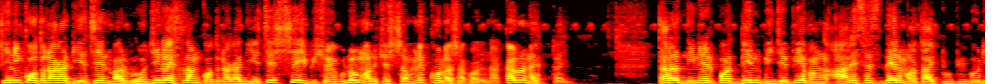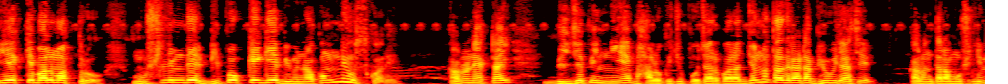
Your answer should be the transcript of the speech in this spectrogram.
তিনি কত টাকা দিয়েছেন বা রোজিনা ইসলাম কত টাকা দিয়েছে, সেই বিষয়গুলো মানুষের সামনে খোলাসা করে না। কারণ একটাই, তারা দিনের পর দিন বিজেপি এবং আর আরএসএসদের মাথায় টুপি পরিয়ে কেবলমাত্র মুসলিমদের বিপক্ষে গিয়ে বিভিন্ন রকম নিউজ করে। কারণ একটাই, বিজেপি নিয়ে ভালো কিছু প্রচার করার জন্য তাদের একটা ভিউজ আছে। কারণ তারা মুসলিম।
